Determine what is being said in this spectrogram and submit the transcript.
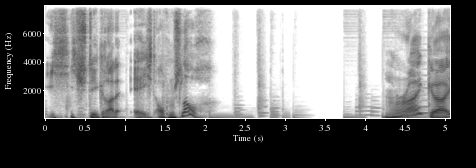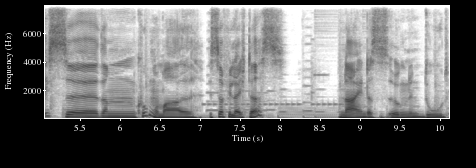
Ich, ich stehe gerade echt auf dem Schlauch. Alright, guys. Äh, dann gucken wir mal. Ist da vielleicht das? Nein, das ist irgendein Dude.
